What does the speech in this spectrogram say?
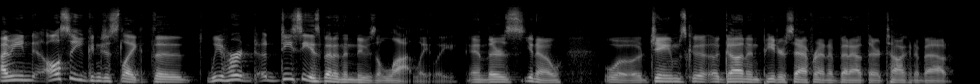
I mean, also you can just like the we've heard uh, DC has been in the news a lot lately, and there's you know James uh, Gunn and Peter Safran have been out there talking about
